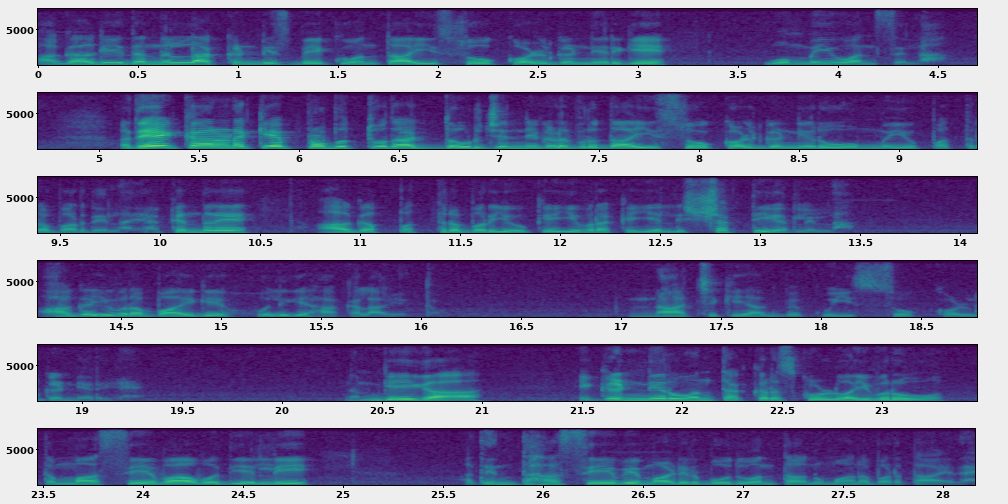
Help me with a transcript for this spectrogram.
ಹಾಗಾಗಿ ಇದನ್ನೆಲ್ಲ ಖಂಡಿಸಬೇಕು ಅಂತ ಈ ಸೋ ಕಾಲ್ಡ್ ಗಣ್ಯರಿಗೆ ಒಮ್ಮೆಯೂ ಅನಿಸಿಲ್ಲ. ಅದೇ ಕಾರಣಕ್ಕೆ ಪ್ರಭುತ್ವದ ದೌರ್ಜನ್ಯಗಳ ವಿರುದ್ಧ ಈ ಸೋ ಕಾಲ್ಡ್ ಗಣ್ಯರು ಒಮ್ಮೆಯೂ ಪತ್ರ ಬರೆದಿಲ್ಲ. ಯಾಕಂದರೆ ಆಗ ಪತ್ರ ಬರೆಯೋಕೆ ಇವರ ಕೈಯಲ್ಲಿ ಶಕ್ತಿ ಇರಲಿಲ್ಲ. ಆಗ ಇವರ ಬಾಯಿಗೆ ಹೊಲಿಗೆ ಹಾಕಲಾಗಿತ್ತು. ನಾಚಿಕೆಯಾಗಬೇಕು ಈ ಸೋ ಕಾಲ್ಡ್ ಗಣ್ಯರಿಗೆ. ನಮಗೆ ಈಗ ಗಣ್ಯರು ಅಂತ ಕರೆಸ್ಕೊಳ್ಳುವ ಇವರು ತಮ್ಮ ಸೇವಾ ಅವಧಿಯಲ್ಲಿ ಅದೆಂತಹ ಸೇವೆ ಮಾಡಿರ್ಬೋದು ಅಂತ ಅನುಮಾನ ಬರ್ತಾ ಇದೆ.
